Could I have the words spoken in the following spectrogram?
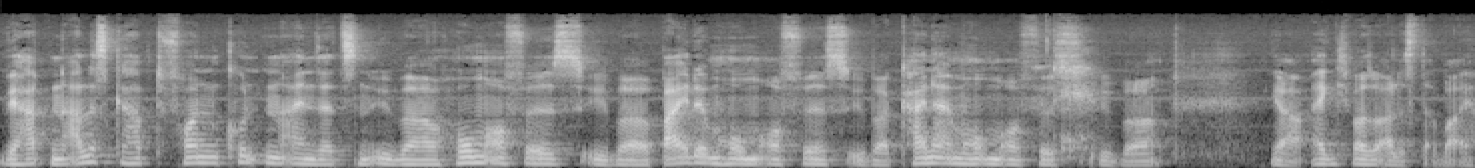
Wir hatten alles gehabt von Kundeneinsätzen über Homeoffice, über beide im Homeoffice, über keiner im Homeoffice, über, ja, eigentlich war so alles dabei.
